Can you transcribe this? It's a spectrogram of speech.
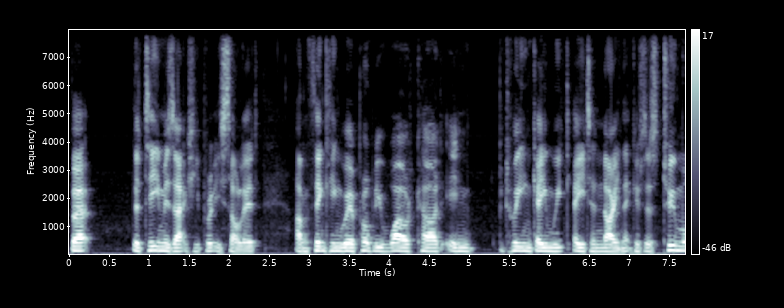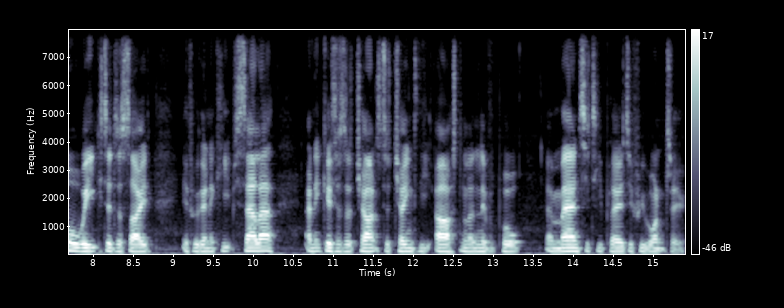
But the team is actually pretty solid. I'm thinking we're probably wildcard in between game week 8 and 9. That gives us two more weeks to decide if we're going to keep Salah and it gives us a chance to change the Arsenal and Liverpool and Man City players if we want to.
